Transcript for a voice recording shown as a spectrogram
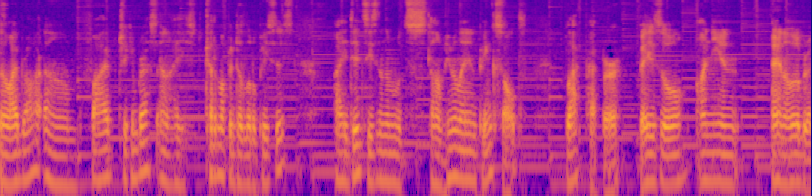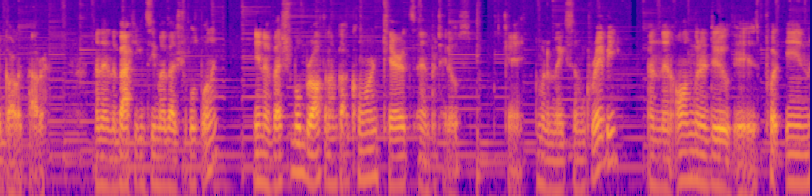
So I brought um, five chicken breasts and I cut them up into little pieces. I did season them with um, Himalayan pink salt, black pepper, basil, onion, and a little bit of garlic powder. And then in the back you can see my vegetables boiling in a vegetable broth and I've got corn, carrots, and potatoes. Okay, I'm gonna make some gravy and then all I'm gonna do is put in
